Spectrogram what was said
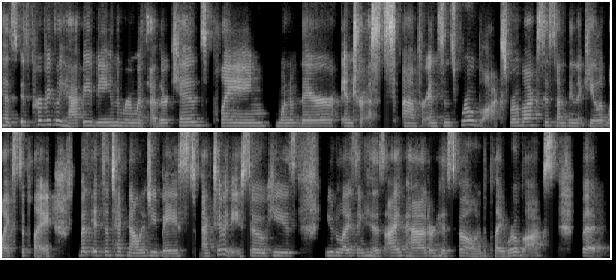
has is perfectly happy being in the room with other kids playing one of their interests. Um, for instance, Roblox. Roblox is something that Caleb likes to play, but it's a technology based activity. So he's utilizing his iPad or his phone to play Roblox. But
